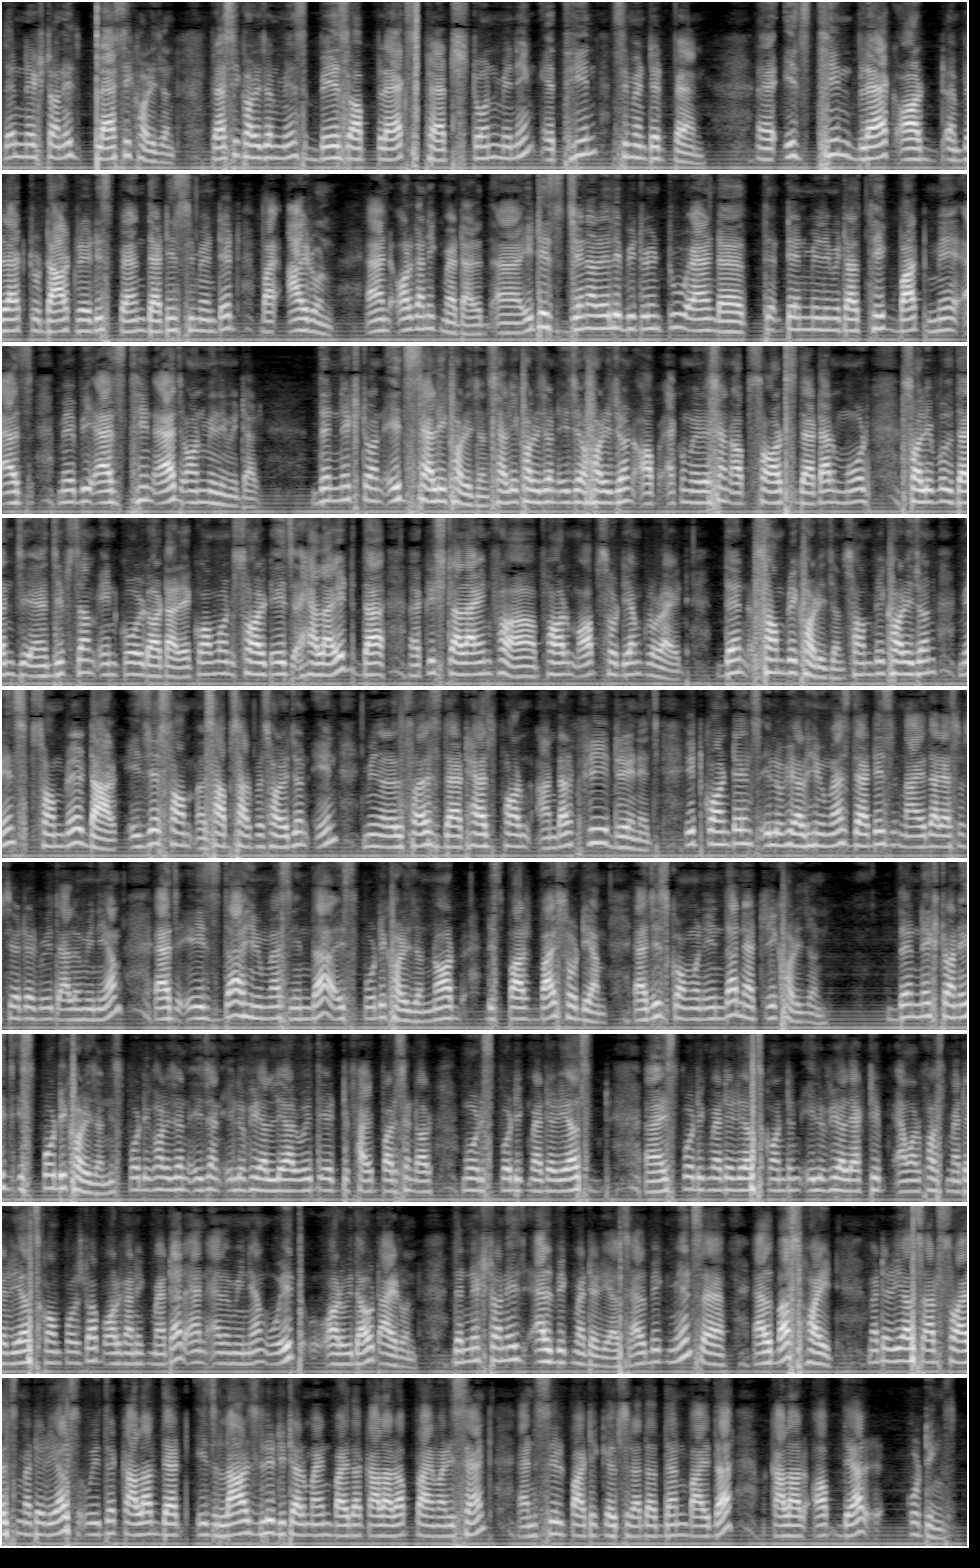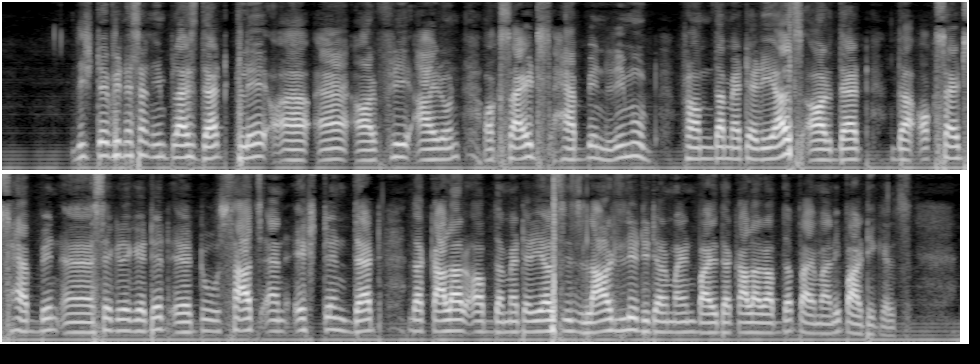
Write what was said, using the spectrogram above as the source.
Then next one is placic horizon. Placic horizon means base of plaques, flat stone meaning a thin cemented pan. Uh, is thin black or uh, black to dark reddish pan that is cemented by iron and organic matter. Uh, it is generally between 2 and uh, 10 millimeter thick but may as may be as thin as 1 millimeter. Then next one is salic horizon. Salic horizon is a horizon of accumulation of salts that are more soluble than uh, gypsum in cold water. A common salt is halite, the uh, crystalline uh, form of sodium chloride. Then sombric horizon. Sombric horizon means sombre dark is a uh, subsurface horizon in mineral soils that has formed under free drainage. It contains alluvial humus that is neither associated with aluminium as is the humus in the spodic horizon, not dispersed by sodium as is common in the natric horizon. Then next one is spodic horizon. Spodic horizon is an alluvial layer with 85% or more spodic materials uh, materials contain alluvial active amorphous materials composed of organic matter and aluminium with or without iron. The next one is albic materials. Albic means uh, albus white. Materials are soils materials with a color that is largely determined by the color of primary sand and silt particles rather than by the color of their coatings. This definition implies that clay uh, uh, or free iron oxides have been removed from the materials or that the oxides have been uh, segregated uh, to such an extent that the color of the materials is largely determined by the color of the primary particles.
